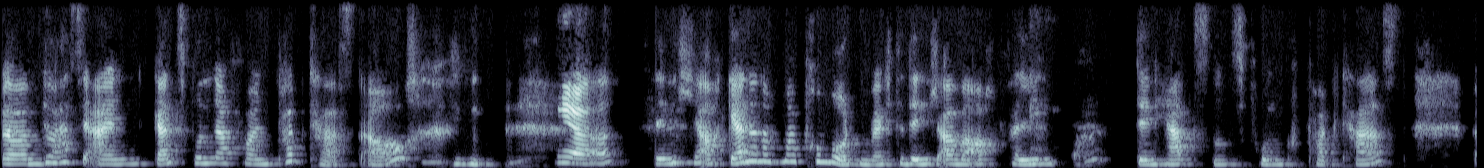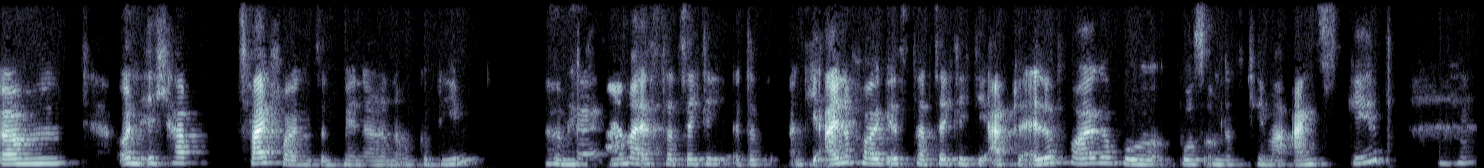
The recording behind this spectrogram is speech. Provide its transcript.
ähm, du hast ja einen ganz wundervollen Podcast auch. Ja. Den ich ja auch gerne nochmal promoten möchte, den ich aber auch verlinke, den Herzensfunk Podcast. Ähm, und ich habe zwei Folgen sind mir in Erinnerung geblieben. Ähm, okay. Einmal ist tatsächlich, das, die eine Folge ist tatsächlich die aktuelle Folge, wo, wo es um das Thema Angst geht. Mhm.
